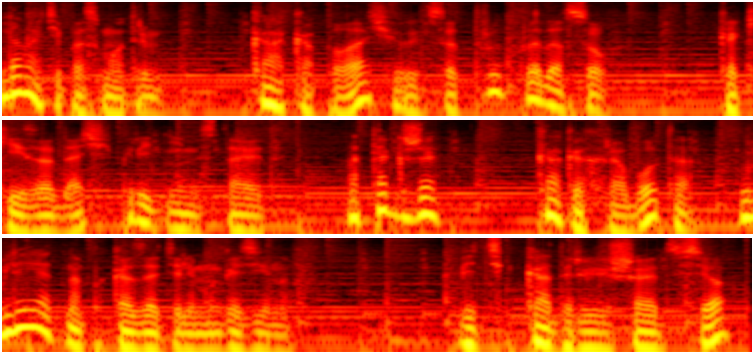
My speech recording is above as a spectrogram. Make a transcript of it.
Давайте посмотрим, как оплачивается труд продавцов, какие задачи перед ними ставят, а также как их работа влияет на показатели магазинов. Ведь кадры решают все –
